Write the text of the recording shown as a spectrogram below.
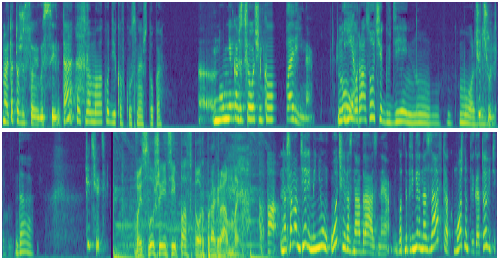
Ну, это тоже соевый сыр, да? Кокосовое молоко дико вкусная штука. Э, ну, мне кажется, очень калорийная. Ну, и... разочек в день, ну, можно. Чуть-чуть. Да. Чуть-чуть. Вы слушаете повтор программы. А, на самом деле меню очень разнообразное. Вот, например, на завтрак можно приготовить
